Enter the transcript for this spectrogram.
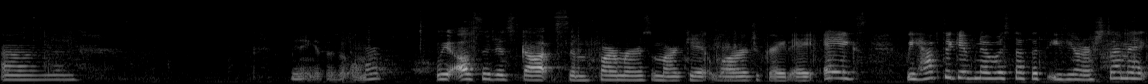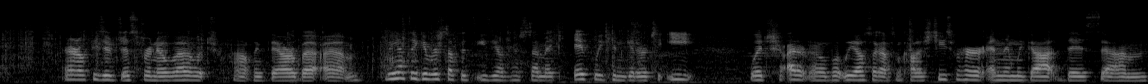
Um, we didn't get those at Walmart. We also just got some Farmer's Market large grade A eggs. We have to give Nova stuff that's easy on her stomach. I don't know if these are just for Nova, which I don't think they are, but um, we have to give her stuff that's easy on her stomach if we can get her to eat, which I don't know, but we also got some cottage cheese for her, and then we got this um,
